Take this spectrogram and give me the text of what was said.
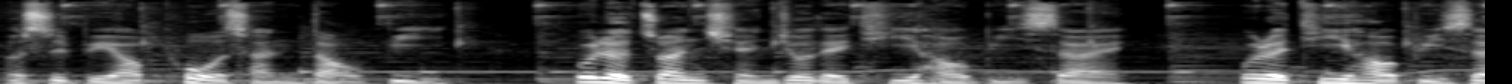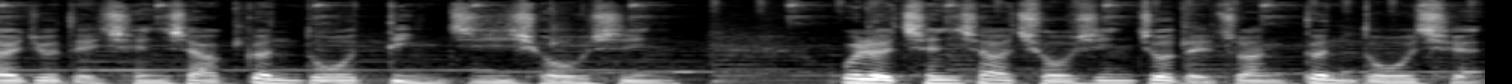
而是不要破产倒闭。为了赚钱就得踢好比赛，为了踢好比赛就得签下更多顶级球星，为了签下球星就得赚更多钱。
